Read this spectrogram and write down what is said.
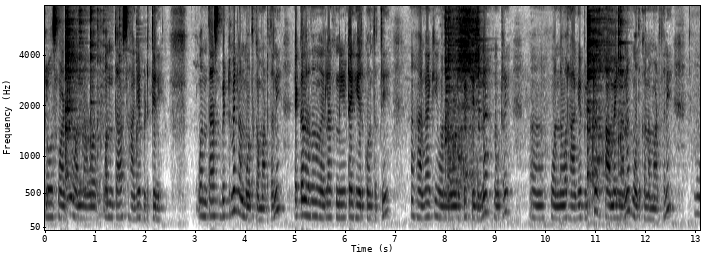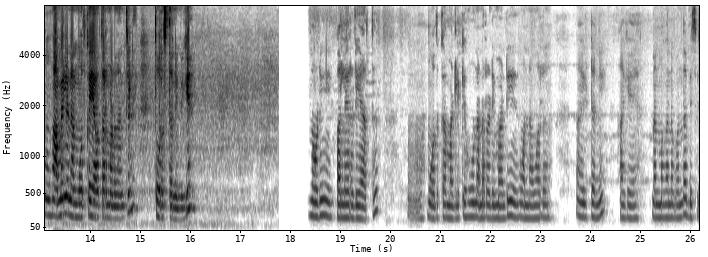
ಕ್ಲೋಸ್ ಮಾಡಿ ಒನ್ ಅವರ್ ಒಂದು ತಾಸು ಹಾಗೆ ಬಿಡ್ತೀನಿ. ಒಂದು ತಾಸು ಬಿಟ್ಟ ಮೇಲೆ ನಾನು ಮೋದಕ ಮಾಡ್ತೀನಿ. ಯಾಕಂದ್ರೆ ಅದು ಎಲ್ಲ ನೀಟಾಗಿ ಹೇರ್ಕೊತತಿ. ಹಾಗಾಗಿ ಒನ್ ಅವರ್ ಬಿಟ್ಟು ಇದನ್ನು, ನೋಡಿರಿ ಒನ್ ಅವರ್ ಹಾಗೆ ಬಿಟ್ಟು ಆಮೇಲೆ ನಾನು ಮೋದಕನ ಮಾಡ್ತೀನಿ. ಆಮೇಲೆ ನಾನು ಮೋದಕ ಯಾವ ಥರ ಮಾಡೋದು ಅಂತೇಳಿ ತೋರಿಸ್ತೇನೆ ನಿಮಗೆ. ನೋಡಿ, ಪಲ್ಯ ರೆಡಿ ಆಯ್ತು ಮೋದಕ ಮಾಡಲಿಕ್ಕೆ ಹೂರ್ಣನ ರೆಡಿ ಮಾಡಿ ಒನ್ ಅವರ್ ಇಟ್ಟನಿ. ಹಾಗೆ ನನ್ನ ಮಗನ ಬಂದ ಬಿಸಿ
